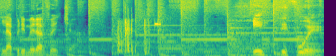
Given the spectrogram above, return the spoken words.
la primera fecha. Este fue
